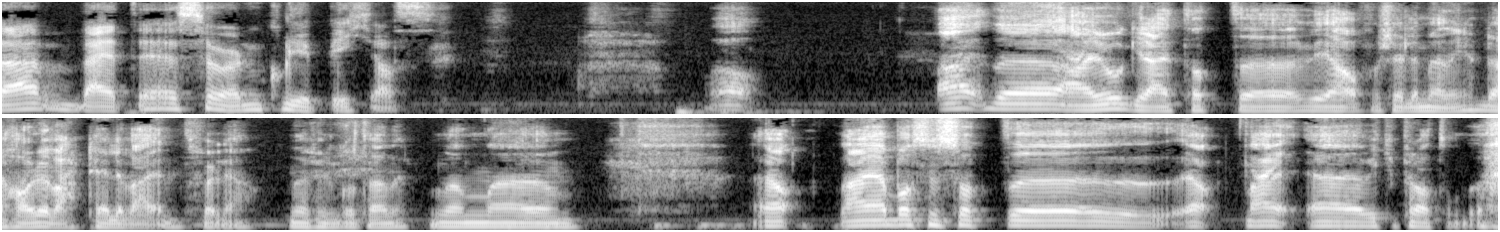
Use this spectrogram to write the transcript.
det veit jeg søren klype ikke, altså. Ja. Nei, det er jo greit at uh, vi har forskjellige meninger. Det har det vært hele veien, føler jeg, med filmcontainer. Men uh, ja. Nei, jeg bare syns at uh, Ja, nei, jeg vil ikke prate om det.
